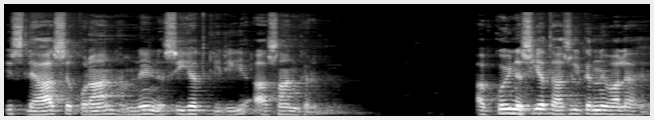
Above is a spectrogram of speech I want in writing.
اس لحاظ سے قرآن ہم نے نصیحت کے لیے آسان کر دی اب کوئی نصیحت حاصل کرنے والا ہے۔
